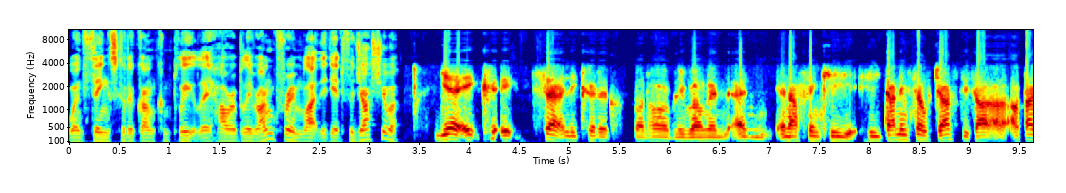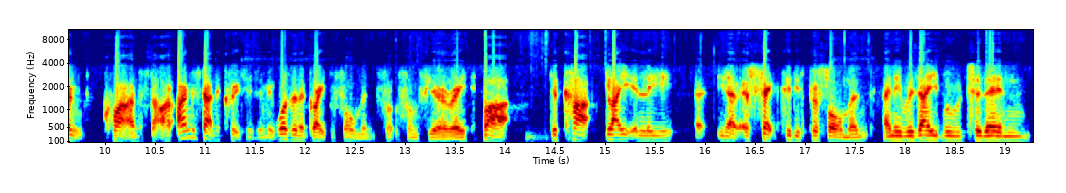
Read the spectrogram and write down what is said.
when things could have gone completely horribly wrong for him, like they did for Joshua. Yeah, it it certainly could have gone horribly wrong, and, and, and I think he, he done himself justice. I, I, I don't quite understand. I understand the criticism. It wasn't a great performance from, from Fury, but the cut blatantly, you know, affected his performance, and he was able to then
